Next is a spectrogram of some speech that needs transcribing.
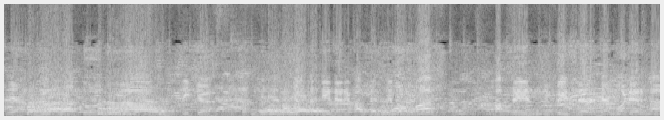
Ya, satu, dua, tiga. Yang terdiri dari vaksin Sinovac, vaksin Pfizer, dan Moderna.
